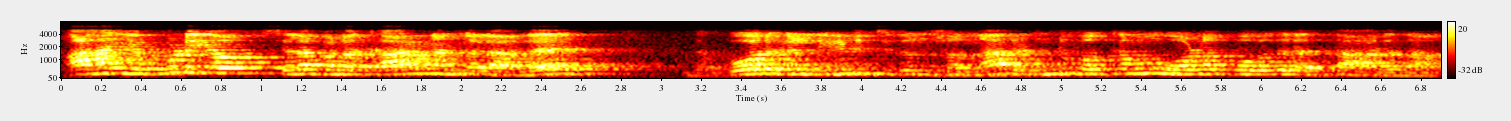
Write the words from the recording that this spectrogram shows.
ஆக எப்படியோ சில பல காரணங்களால இந்த போர்கள் நீடிச்சதுன்னு சொன்னா ரெண்டு பக்கமும் ஓட போவது ரத்த ஆறுதான்.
